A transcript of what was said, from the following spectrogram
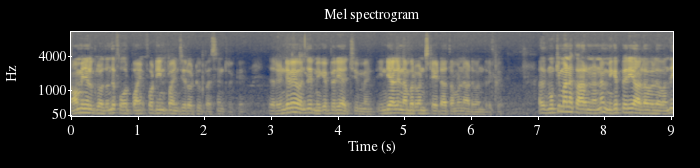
நாமினல் growth வந்து four point fourteen point zero two percent இருக்குது இது ரெண்டுமே வந்து மிகப்பெரிய அச்சீவ்மெண்ட் இந்தியாவிலே நம்பர் ஒன் ஸ்டேட்டாக தமிழ்நாடு வந்திருக்கு. அதுக்கு முக்கியமான காரணம் என்ன மிகப்பெரிய அளவில் வந்து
